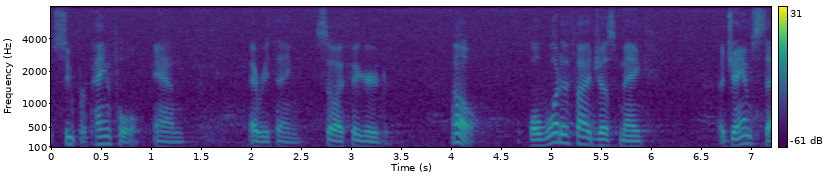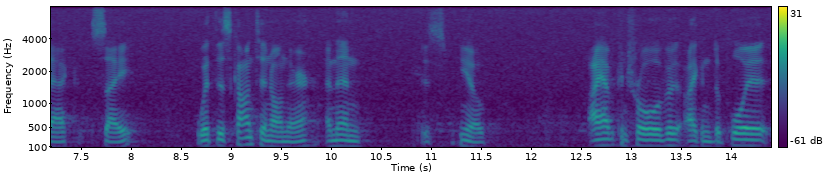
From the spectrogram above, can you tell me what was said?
super painful and everything. So I figured, oh, well, what if I just make a Jamstack site with this content on there and then it's, you know, I have control of it, I can deploy it,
